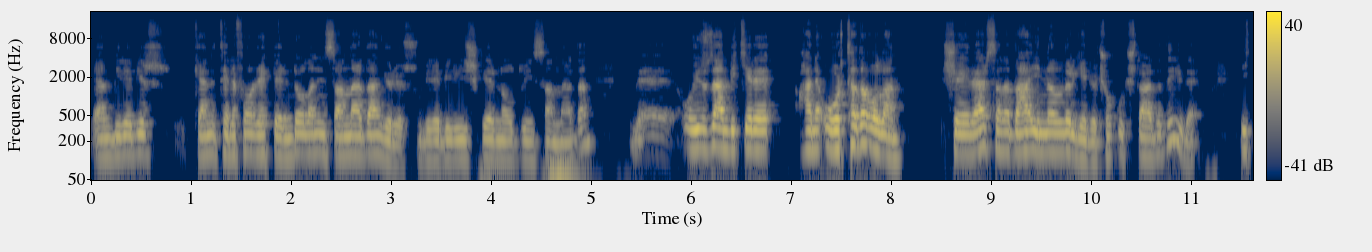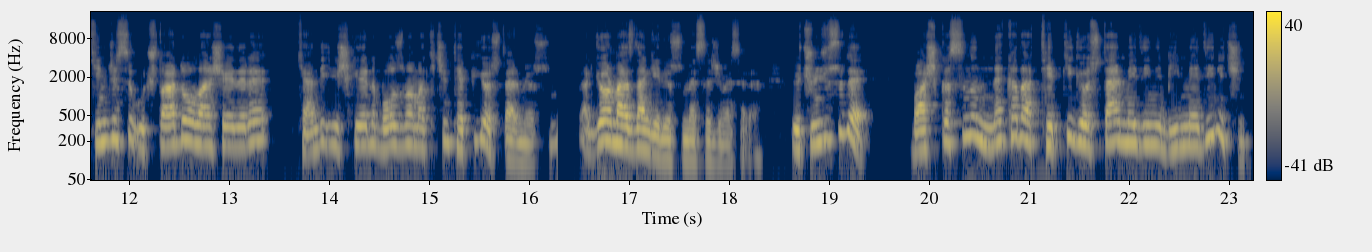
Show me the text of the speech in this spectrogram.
Yani birebir kendi telefon rehberinde olan insanlardan görüyorsun. Birebir ilişkilerin olduğu insanlardan. Ve o yüzden bir kere hani ortada olan şeyler sana daha inanılır geliyor. Çok uçlarda değil de. İkincisi uçlarda olan şeylere kendi ilişkilerini bozmamak için tepki göstermiyorsun. Yani görmezden geliyorsun mesajı mesela. Üçüncüsü de başkasının ne kadar tepki göstermediğini bilmediğin için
